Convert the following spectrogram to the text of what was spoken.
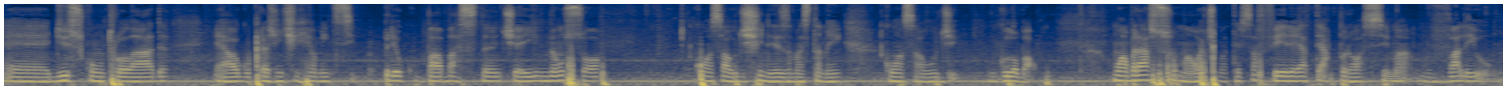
é, descontrolada, é algo para a gente realmente se preocupar bastante aí, não só com a saúde chinesa, mas também com a saúde global. Um abraço, uma ótima terça-feira e até a próxima. Valeu!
